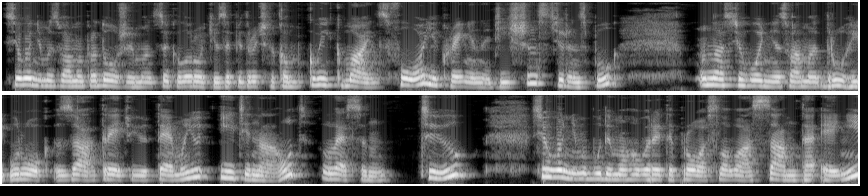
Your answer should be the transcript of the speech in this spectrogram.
Сьогодні ми з вами продовжуємо цикл уроків за підручником Quick Minds 4 Ukrainian Edition Students Book. У нас сьогодні з вами другий урок за третьою темою Eating Out, Lesson 2. Сьогодні ми будемо говорити про слова сам та any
